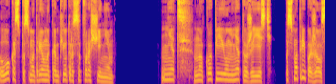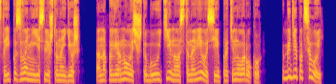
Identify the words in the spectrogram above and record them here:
Лукас посмотрел на компьютер с отвращением. Нет, но копии у меня тоже есть. Посмотри, пожалуйста, и позвони, если что найдешь. Она повернулась, чтобы уйти, но остановилась и протянула руку. Где поцелуй?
